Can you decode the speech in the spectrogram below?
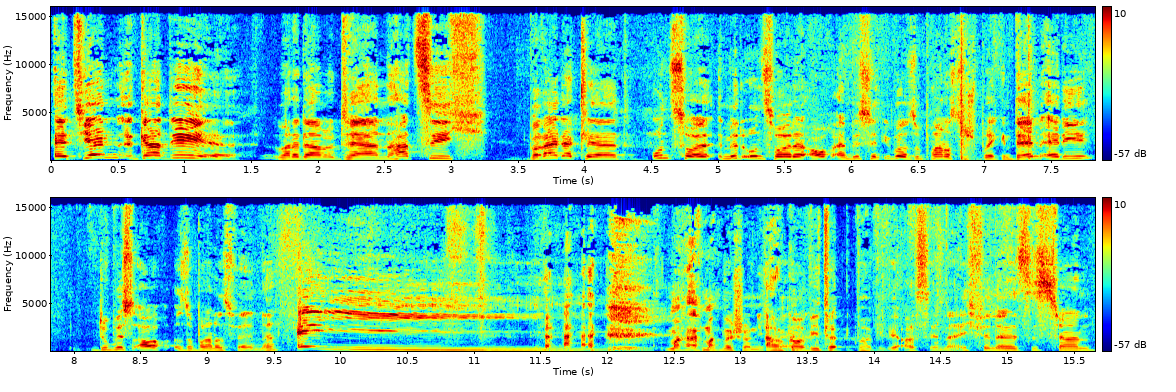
Etienne Gardet, meine Damen und Herren, hat sich bereit erklärt, uns, mit uns heute auch ein bisschen über Sopranos zu sprechen. Denn, Eddie, du bist auch Sopranos-Fan, ne? Ey! Mach, ach, machen wir schon nicht Aber guck mal, wie, guck mal, wie wir aussehen. Ne? Ich finde, das ist schon.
